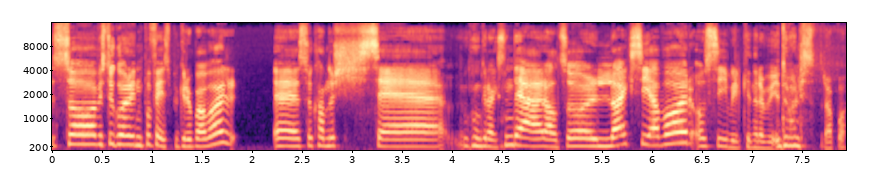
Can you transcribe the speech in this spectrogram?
så hvis du går inn på Facebook-gruppa vår, eh, så kan du se konkurransen. Det er altså like sida vår og si hvilken revy du har lyst til å dra på.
